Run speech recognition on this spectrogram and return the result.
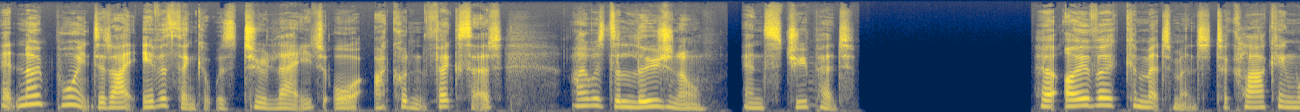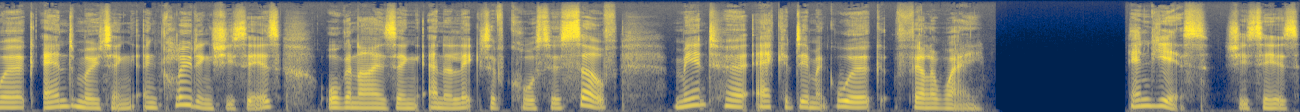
At no point did I ever think it was too late or I couldn't fix it. I was delusional and stupid. Her overcommitment to clerking work and mooting, including, she says, organising an elective course herself, meant her academic work fell away. And yes, she says,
